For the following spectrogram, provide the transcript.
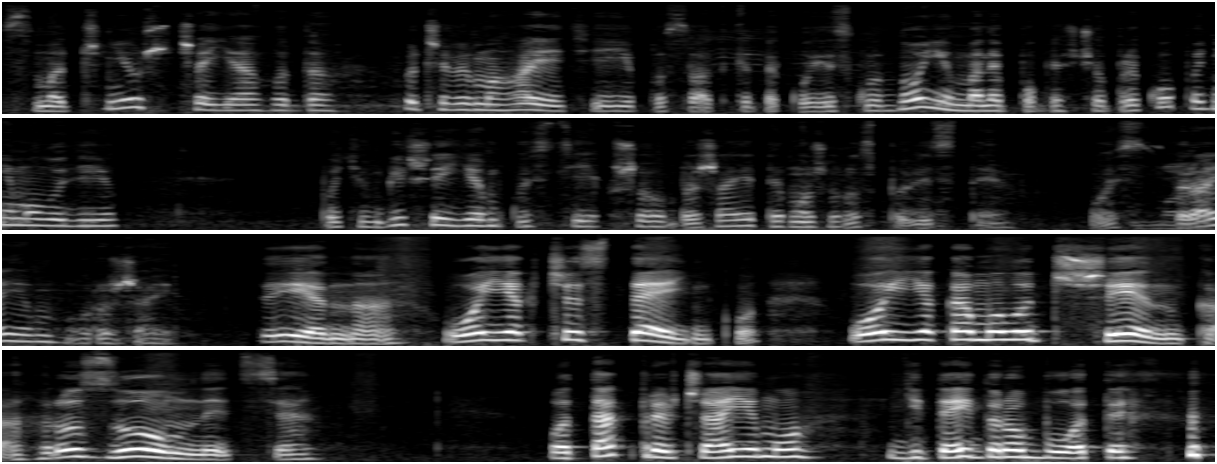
Смачнюща ягода. Хоч і вимагає тієї посадки такої складної. У мене поки що прикопані молоді. Потім в більшій ємкості, якщо бажаєте, можу розповісти. Ось збираємо урожай. Тина, ой, як чистенько, ой, яка молодчинка, розумниця. Отак привчаємо дітей до роботи.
